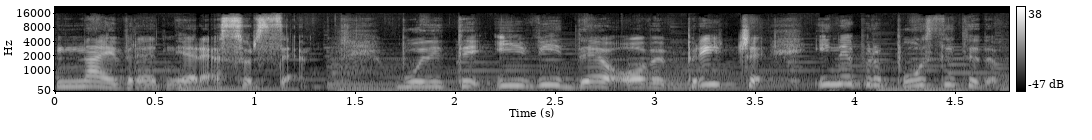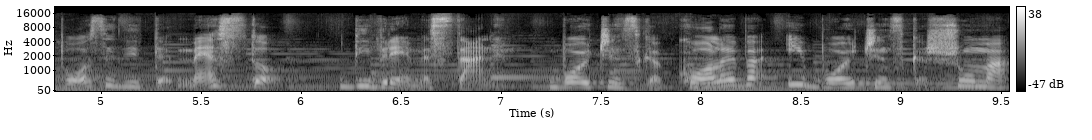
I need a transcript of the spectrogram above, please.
najvrednije resurse. Budite i vi deo ove priče i ne propustite da posetite mesto di vreme stane. Bojčinska koleba i Bojčinska šuma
